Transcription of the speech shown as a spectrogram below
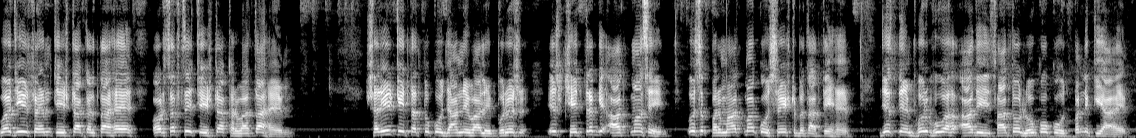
वह जीव स्वयं चेष्टा करता है और सबसे चेष्टा करवाता है। शरीर के तत्व को जानने वाले पुरुष इस क्षेत्रज्ञ आत्मा से उस परमात्मा को श्रेष्ठ बताते हैं, जिसने भूर्भुव आदि सातों लोकों को उत्पन्न किया है।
